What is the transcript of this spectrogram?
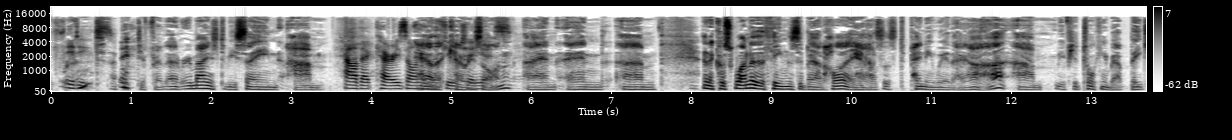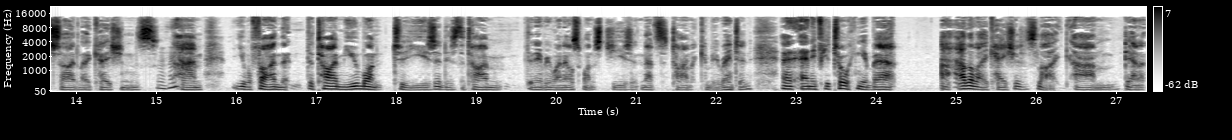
bit it different is. a bit different and it remains to be seen um, how that carries on how in the that future. carries yes. on, and and um, and of course one of the things about holiday houses, depending where they are, um, if you're talking about beachside locations, Mm-hmm. um, you will find that the time you want to use it is the time that everyone else wants to use it, and that's the time it can be rented. And and if you're talking about uh, other locations like um, down at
